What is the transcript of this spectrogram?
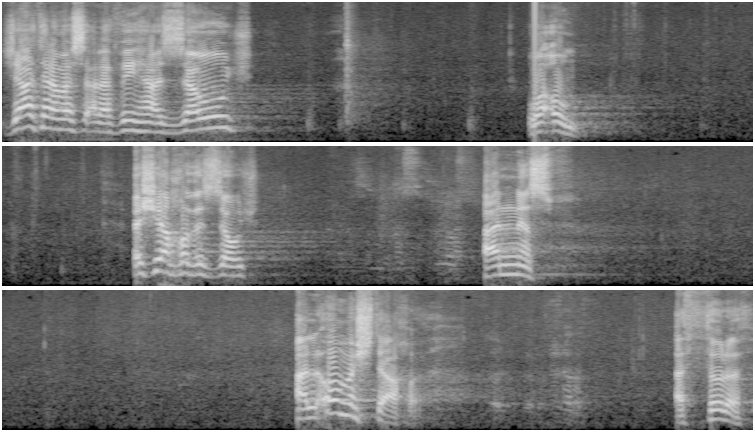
جاءتنا مسألة فيها زوج وأم. إيش يأخذ الزوج؟ النصف. الأم إيش تأخذ؟ الثلث.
